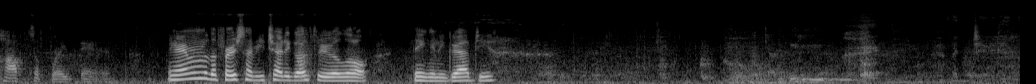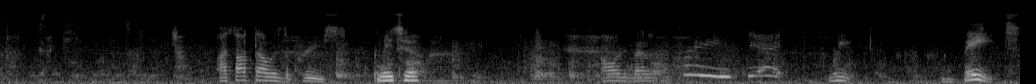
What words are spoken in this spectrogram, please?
pops up right there. Like, I remember the first time you tried to go through a little thing and he grabbed you. I thought that was the priest. Me too. I would have been like, priest, yeah. Wait, bait.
